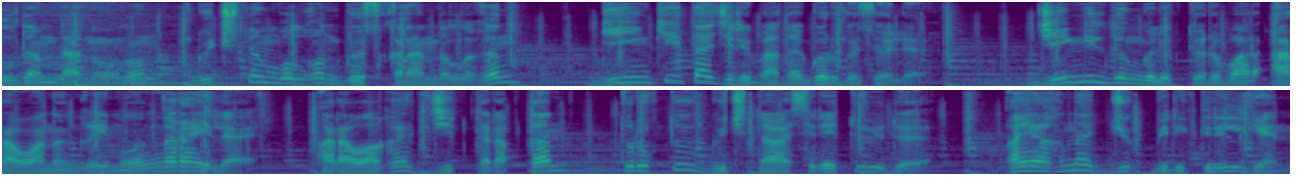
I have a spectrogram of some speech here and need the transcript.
ылдамдануунун күчтөн болгон көз карандылыгын кийинки тажрыйбада көргөзөлү. Жеңил дөңгөлөктөрү бар арабанын кыймылын карайлы. Арабага жип тараптан туруктуу күч таасир этүүдө аягына жүк бириктирилген.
